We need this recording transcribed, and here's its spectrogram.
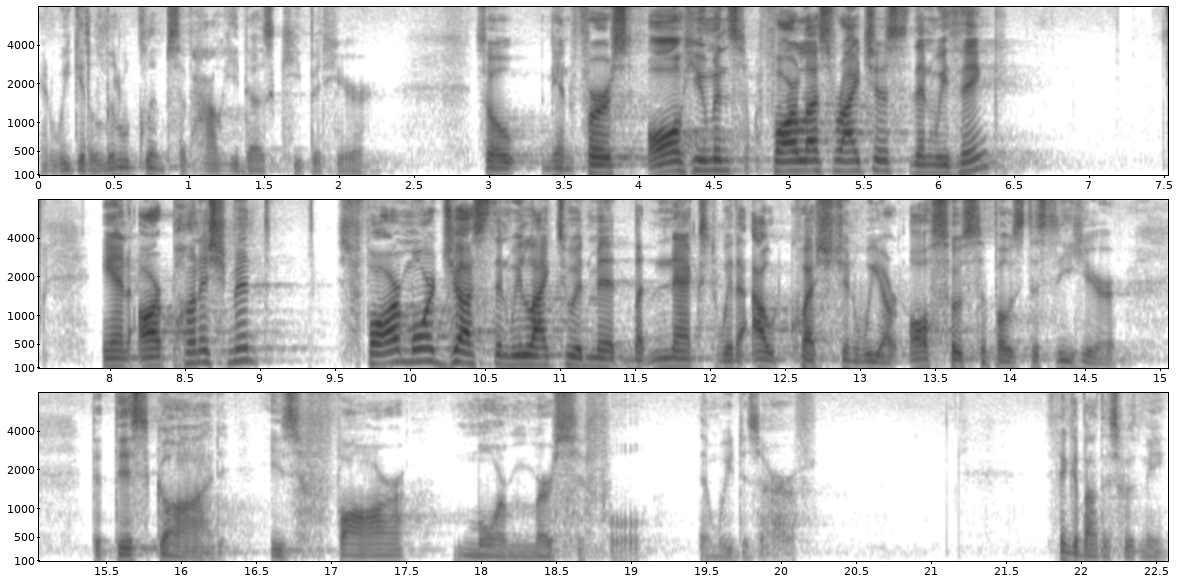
And we get a little glimpse of how he does keep it here. So, again, first, all humans far less righteous than we think. And our punishment is far more just than we like to admit. But next, without question, we are also supposed to see here that this God is far more merciful than we deserve. Think about this with me.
